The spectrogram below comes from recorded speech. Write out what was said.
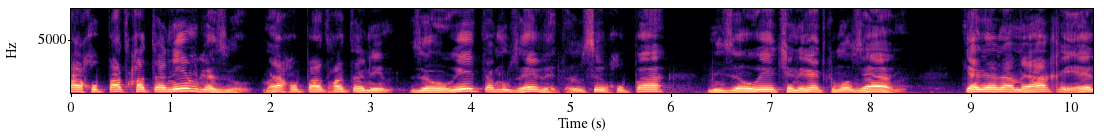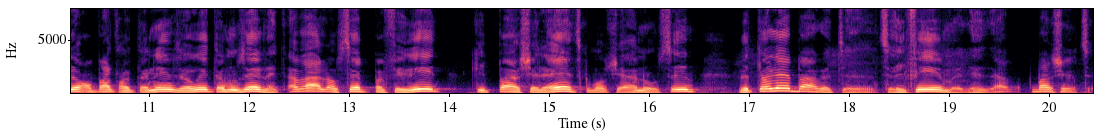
על חופת חתנים גזרו. מה חופת חתנים? זהורית המוזהבת. אז עושים חופה מזהורית שנראית כמו זהב. כן אלא מאחי, אלו חופת חתנים, זהורית המוזהבת. אבל עושה פפירית, כיפה של עץ, כמו שאנו עושים, ותולה בה צעיפים, מה שיוצא.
